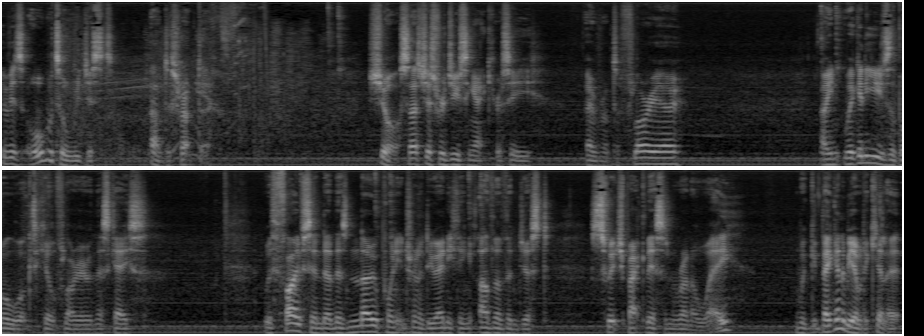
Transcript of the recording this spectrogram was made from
If it's Orbital, we just... Oh, Disruptor. Sure, so that's just reducing accuracy over onto Florio. I mean, we're going to use the Bulwark to kill Florio in this case. With 5 Cinder, there's no point in trying to do anything other than just switch back this and run away. We're, they're going to be able to kill it,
